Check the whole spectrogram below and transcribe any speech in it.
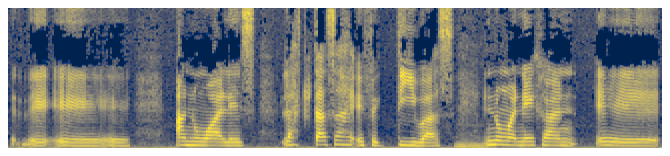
de, eh, anuales, las tasas efectivas, no manejan eh,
